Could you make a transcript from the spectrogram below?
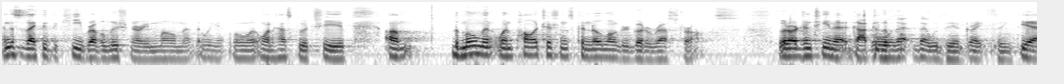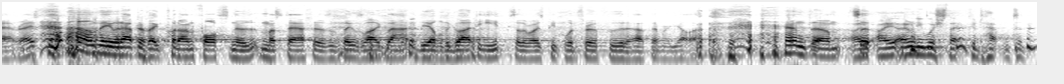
and this is, I think, the key revolutionary moment that we, one has to achieve, um, the moment when politicians can no longer go to restaurants. But Argentina got to oh, the that, that would be a great thing. Yeah, right. um, they would have to like put on false nose, mustaches and things like that to be able to go out to eat, because otherwise people would throw food at them or yell at them. and um, so I, I, only wish that could happen to,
